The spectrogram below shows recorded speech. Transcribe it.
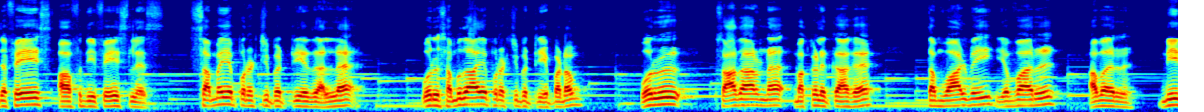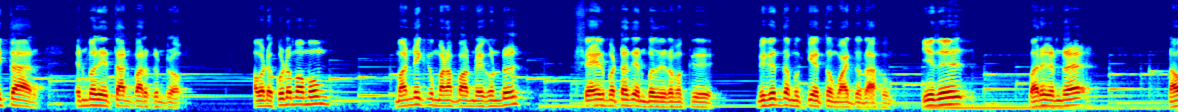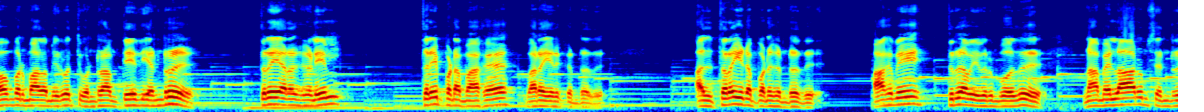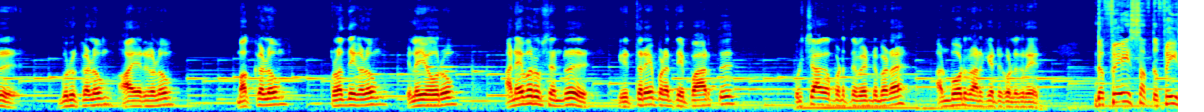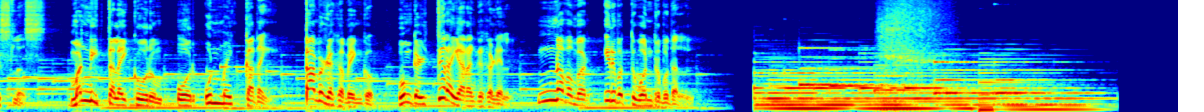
The face of the faceless சமய புரட்சி பற்றியது அல்ல. ஒரு சமுதாய புரட்சி பற்றிய படம். ஒரு சாதாரண மக்களுக்காக தம் வாழ்வை எவ்வாறு அவர் நீத்தார் என்பதைத்தான் பார்க்கின்றோம். அவருடைய குடும்பமும் மன்னிக்கும் மனப்பான்மை கொண்டு செயல்பட்டது என்பது நமக்கு மிகுந்த முக்கியத்துவம் வாய்ந்ததாகும். இது வருகின்ற நவம்பர் மாதம் இருபத்தி ஒன்றாம் தேதி அன்று திரையரங்குகளில் திரைப்படமாக வர இருக்கின்றது. அது திரையிடப்படுகின்றது. ஆகவே திரு அவை விரும்புவது நாம் எல்லாரும் சென்று குருக்களும் ஆயர்களும் மக்களும் குழந்தைகளும் இளையோரும் அனைவரும் சென்று இத்திரைப்படத்தை பார்த்து உற்சாகப்படுத்த வேண்டுமென அன்போடு நான் கேட்டுக்கொள்கிறேன். The face of the faceless மன்னித்தலை கூறும் ஓர் உண்மை கதை. தமிழகம் எங்கும் உங்கள் திரையரங்குகளில் நவம்பர் இருபத்தி ஒன்று முதல்.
